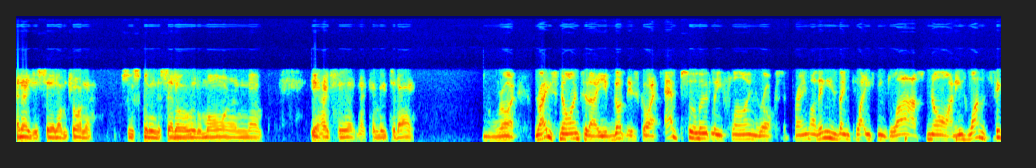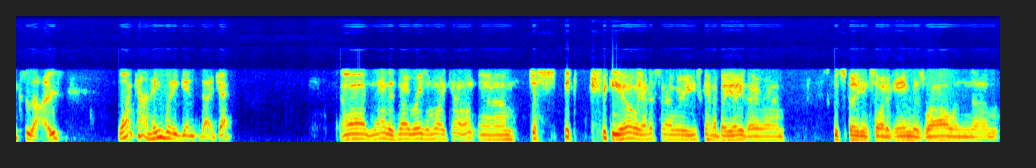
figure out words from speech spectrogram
and as you said, I'm trying to just get him to settle a little more, and um, yeah, hopefully that, that can be today. All right, race nine today. You've got this guy absolutely flying rock supreme. I think he's been placed his last nine. He's won six of those. Why can't he win again today, Jack? Uh, no, there's no reason why he can't. Um, just a bit tricky early. I just don't know where he's going to be either. Um, good speed inside of him as well, and um,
